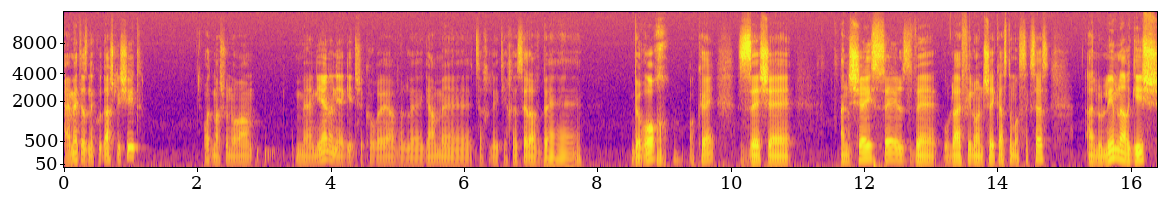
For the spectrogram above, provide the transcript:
האמת, אז נקודה שלישית, עוד משהו נורא מעניין, אני אגיד שקורה, אבל uh, גם uh, צריך להתייחס אליו ב... ברוך, אוקיי? זה שאנשי סיילס ואולי אפילו אנשי customer success עלולים להרגיש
